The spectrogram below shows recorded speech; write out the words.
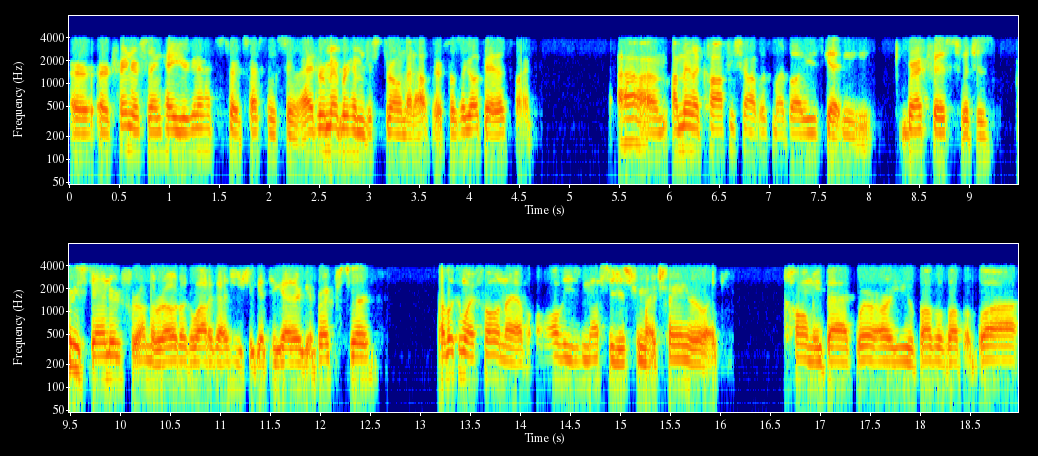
or, or trainer saying, "Hey, you're gonna have to start testing soon." I'd remember him just throwing that out there. So I was like, "Okay, that's fine." Um, I'm in a coffee shop with my buddies getting breakfast, which is pretty standard for on the road. Like a lot of guys usually get together, get breakfast together. I look at my phone and I have all these messages from my trainer like, "Call me back. Where are you?" Blah blah blah blah blah.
